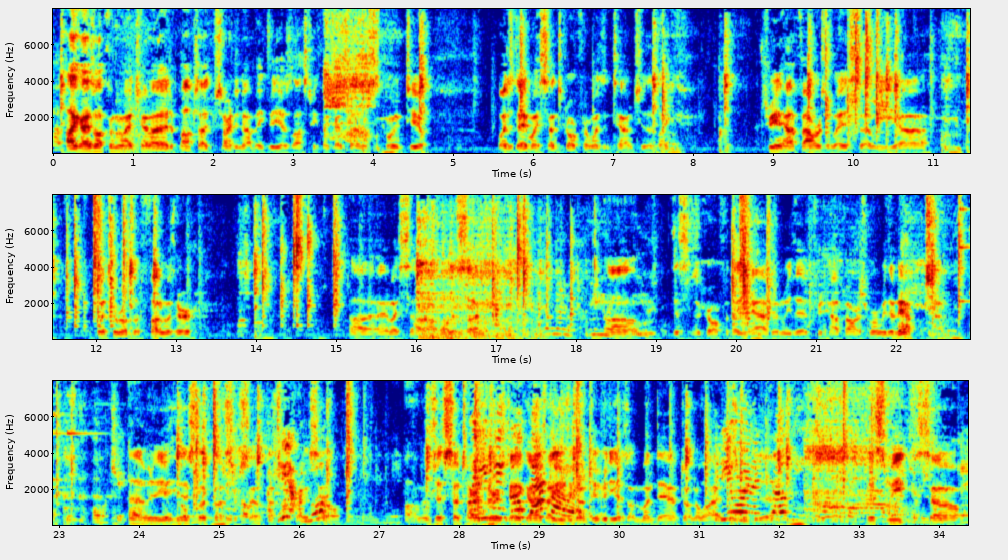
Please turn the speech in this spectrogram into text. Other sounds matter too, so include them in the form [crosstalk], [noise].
Hi guys, welcome to my channel. I had a pops. I'm sorry to not make videos last week like I said I was going to. Wednesday, my son's girlfriend was in town. She was like three and a half hours away, so we uh, went to Worlds of Fun with her uh, and my son, uh, oldest son. Um, this is a girlfriend that you have, and we live three and a half hours from where we live now. Oh. Uh, you, you just live closer, so that's what I'm trying to say. Oh, Um, I'm just so tired Thursday, guys. I usually don't do videos on Monday. I don't know why I just do that this week. So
